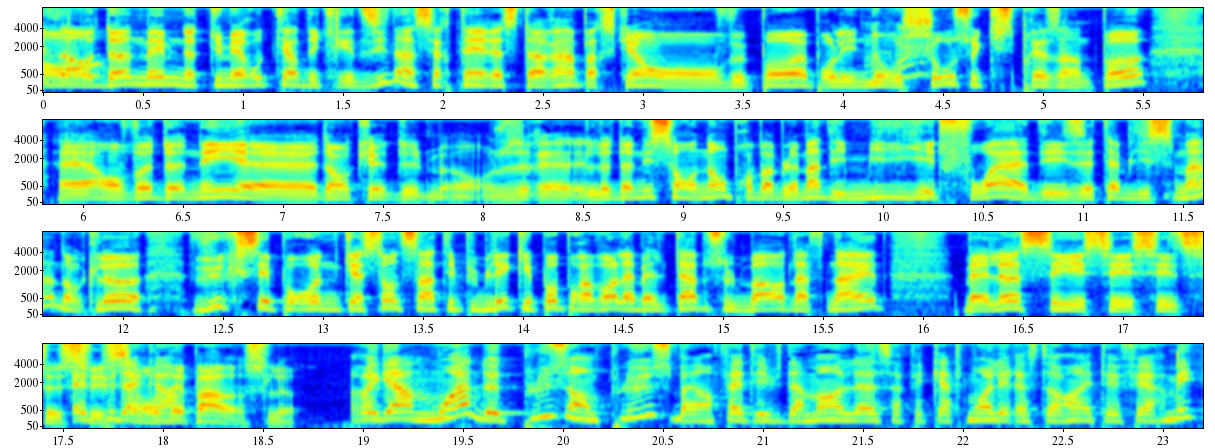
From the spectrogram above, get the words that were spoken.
on, donne même notre numéro de carte de crédit dans certains restaurants parce qu'on veut pas pour les mm-hmm. no-shows ceux qui se présentent pas. Euh, on va donner, euh, donc, de, je dirais, le donner son nom probablement des milliers de fois à des établissements. Donc là, vu que c'est pour une question de santé publique et pas pour avoir la belle table sur le bord de la fenêtre, ben là, c'est, c'est, c'est, on dépasse, là. Regarde, moi, de plus en plus, ben en fait, évidemment, là, ça fait quatre mois, les restaurants étaient fermés,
